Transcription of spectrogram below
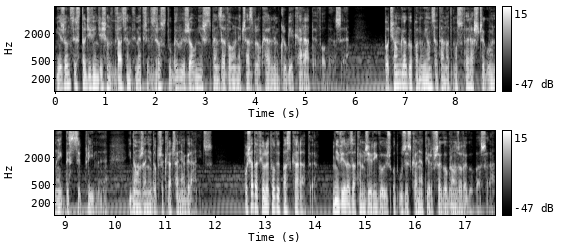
Mierzący 192 cm wzrostu były żołnierz spędza wolny czas w lokalnym klubie karate w Odense. Pociąga go panująca tam atmosfera szczególnej dyscypliny i dążenie do przekraczania granic. Posiada fioletowy pas karate. Niewiele zatem dzieli go już od uzyskania pierwszego brązowego pasa.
